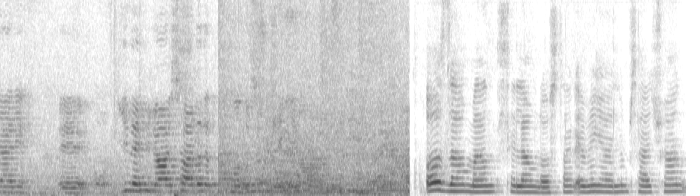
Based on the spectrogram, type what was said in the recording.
Yani e, yine Hülya Şar'da da modum şu şekilde. O zaman selam dostlar. Eve geldim. Saat şu an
